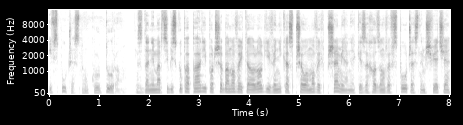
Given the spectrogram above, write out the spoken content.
i współczesną kulturą. Zdaniem arcybiskupa Pali potrzeba nowej teologii wynika z przełomowych przemian, jakie zachodzą we współczesnym świecie,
